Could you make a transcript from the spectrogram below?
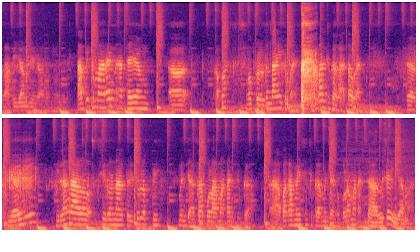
latihan sih kalau menurut tapi kemarin ada yang eh, apa ngobrol tentang itu mas. Aku kan juga nggak tahu kan. Ya, beliau ini bilang kalau si Ronaldo itu lebih menjaga pola makan juga. Nah, apakah Messi juga menjaga pola makan? Seharusnya iya mas.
